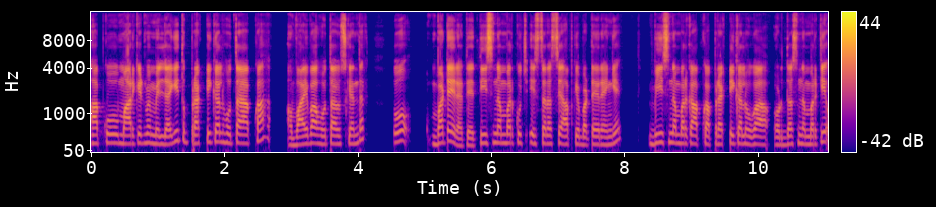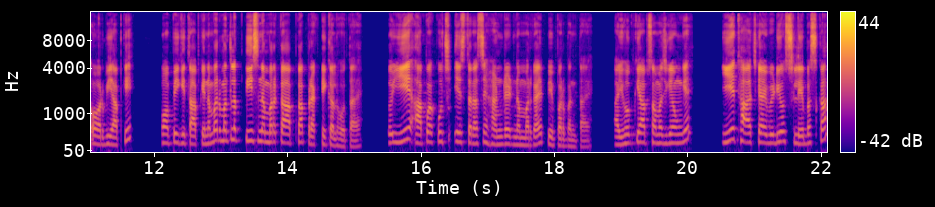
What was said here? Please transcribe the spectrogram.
आपको मार्केट में मिल जाएगी। तो प्रैक्टिकल होता है आपका, वाइवा होता है उसके अंदर। तो बटे रहते हैं। तीस नंबर कुछ इस तरह से आपके बटे रहेंगे। बीस नंबर का आपका प्रैक्टिकल होगा और दस नंबर के और भी आपके कॉपी किताब के नंबर मतलब तीस नंबर का आपका प्रैक्टिकल होता है। तो ये आपका कुछ इस तरह से हंड्रेड नंबर का पेपर बनता है। आई होप कि आप समझ गए होंगे। ये था आज का वीडियो सिलेबस का।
